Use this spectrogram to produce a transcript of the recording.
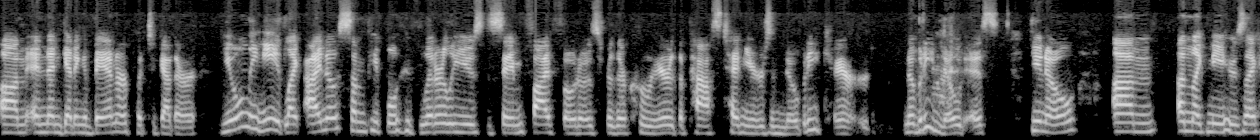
Um, and then getting a banner put together. You only need, like, I know some people who've literally used the same five photos for their career the past 10 years and nobody cared. Nobody noticed, you know? Um, unlike me, who's like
